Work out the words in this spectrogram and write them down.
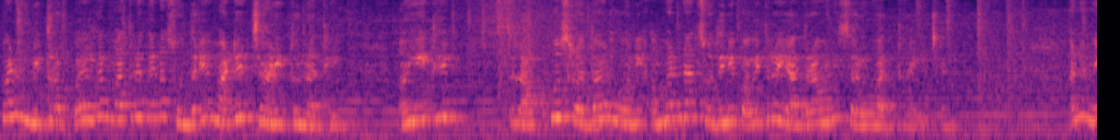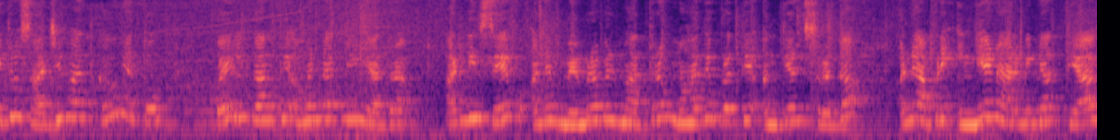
પણ મિત્રો, પહેલગામ માત્ર તેના સૌંદર્ય માટે જ જાણીતું નથી. અહીંથી લાખો શ્રદ્ધાળુઓની અમરનાથ સુધીની પવિત્ર યાત્રાઓની શરૂઆત થાય છે. અને મિત્રો, સાચી વાત કહું ને તો પહેલગામથી અમરનાથની યાત્રા આટલી સેફ અને મેમરેબલ માત્ર મહાદેવ પ્રત્યે અત્યંત શ્રદ્ધા અને આપણી ઇન્ડિયન આર્મીના ત્યાગ,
